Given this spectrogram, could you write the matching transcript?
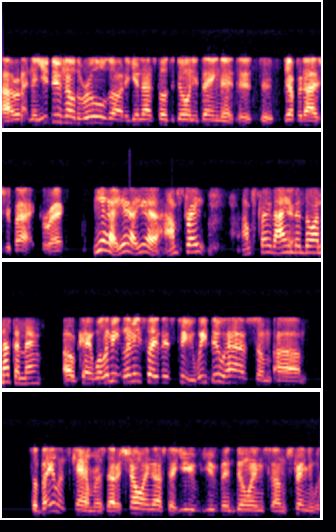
All right. Now, you do know the rules are that you're not supposed to do anything to, to, to jeopardize your back, correct? Yeah, yeah, yeah. I'm straight. I'm straight. I ain't Yeah. been doing nothing, man. Okay. Well, let me let me say this to you. We do have some um, surveillance cameras that are showing us that you've you've been doing some strenuous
